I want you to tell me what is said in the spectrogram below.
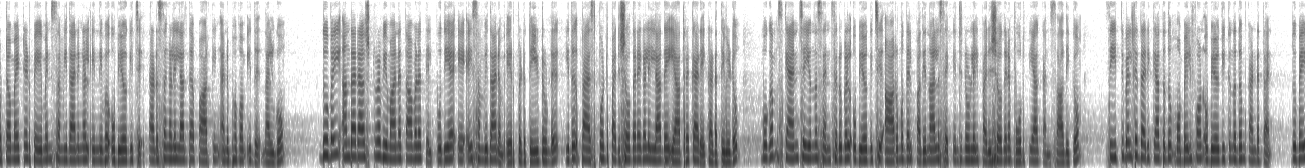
ഓട്ടോമേറ്റഡ് പേയ്മെന്റ് സംവിധാനങ്ങൾ എന്നിവ ഉപയോഗിച്ച് തടസ്സങ്ങളില്ലാത്ത പാർക്കിംഗ് അനുഭവം ഇത് നൽകും. ദുബൈ അന്താരാഷ്ട്ര വിമാനത്താവളത്തിൽ പുതിയ എ ഐ സംവിധാനം ഏർപ്പെടുത്തിയിട്ടുണ്ട്. ഇത് പാസ്പോർട്ട് പരിശോധനകളില്ലാതെ യാത്രക്കാരെ കടത്തിവിടും. മുഖം സ്കാൻ ചെയ്യുന്ന സെൻസറുകൾ ഉപയോഗിച്ച് ആറ് മുതൽ പതിനാല് സെക്കൻഡിനുള്ളിൽ പരിശോധന പൂർത്തിയാക്കാൻ സാധിക്കും. സീറ്റ് ബെൽറ്റ് ധരിക്കാത്തതും മൊബൈൽ ഫോൺ ഉപയോഗിക്കുന്നതും കണ്ടെത്താൻ Dubai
